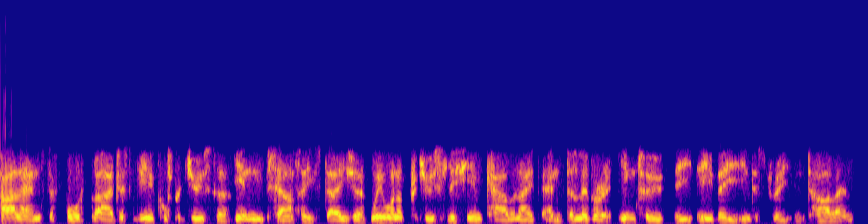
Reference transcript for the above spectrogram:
Thailand's the fourth largest vehicle producer in Southeast Asia. We want to produce lithium carbonate and deliver it into the EV industry in Thailand.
